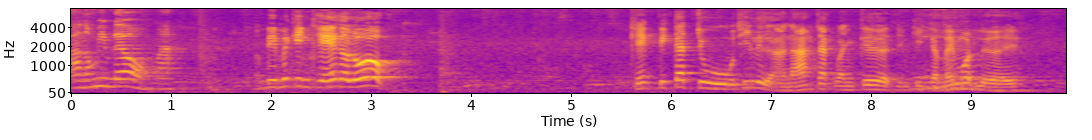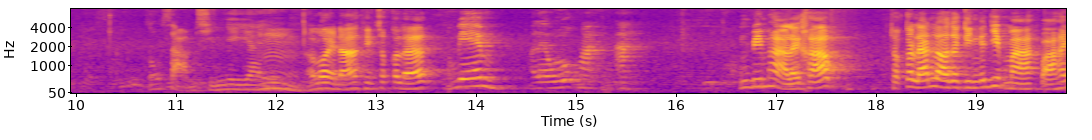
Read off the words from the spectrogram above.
อะน้องบีมเร็วมา น้องบีมไม่กินเค้กเหรอะลูก เค้กปิกาจูที่เหลือนะ จากวันเกิดยังกินกันไม่หมดเลยต้องสามชิ้นใหญ่อืมอร่อยนะเค้กช็อกโกแลต ๆน้องบีมมาเร็วลูกมาอะน้องบีมหาอะไรครับ ช็อกโกแลตเราจะกินก็หยิบมาป้าให้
